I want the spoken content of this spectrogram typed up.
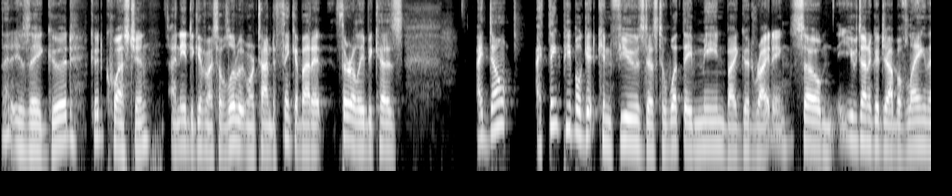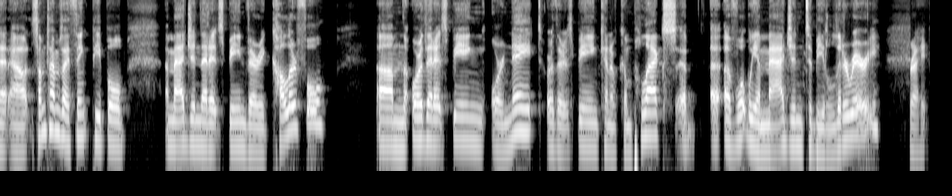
That is a good good question. I need to give myself a little bit more time to think about it thoroughly because I don't I think people get confused as to what they mean by good writing. So you've done a good job of laying that out. Sometimes I think people imagine that it's being very colorful, um, or that it's being ornate, or that it's being kind of complex uh, uh, of what we imagine to be literary. Right.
